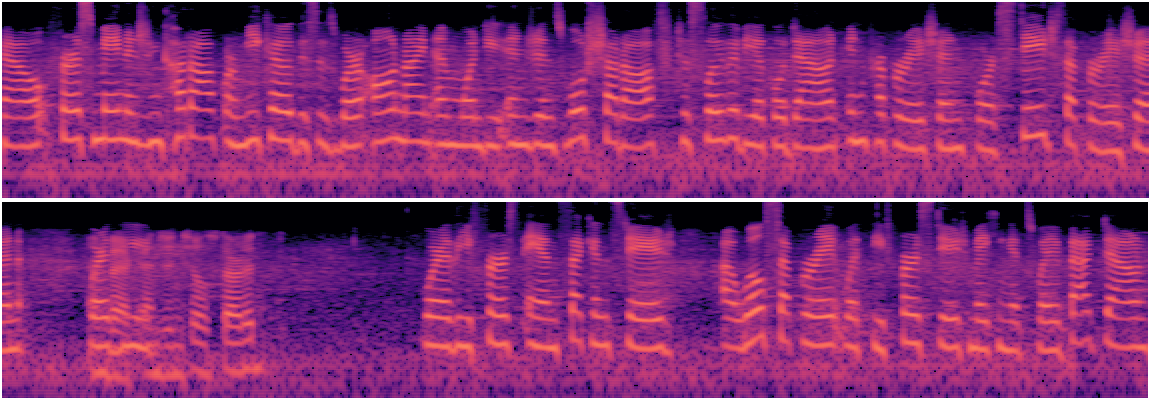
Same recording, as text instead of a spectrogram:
Now, first main engine cutoff or MECO, this is where all nine M1D engines will shut off to slow the vehicle down in preparation for stage separation, where back the engine chill started. where the first and second stage uh, will separate with the first stage making its way back down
